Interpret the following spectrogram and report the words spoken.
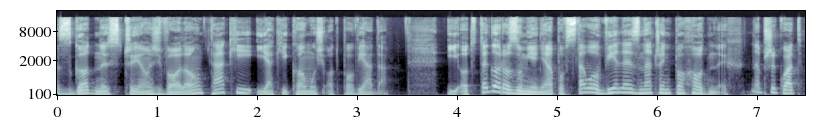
zgodny z czyjąś wolą, taki jaki komuś odpowiada. I od tego rozumienia powstało wiele znaczeń pochodnych, na przykład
